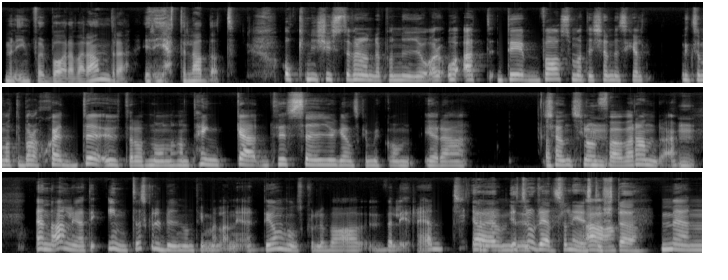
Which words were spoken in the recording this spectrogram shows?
Men inför bara varandra är det jätteladdat. Och ni kysste varandra på nyår. Och att det var som att det kändes helt... Liksom att det bara skedde utan att någon hann tänka. Det säger ju ganska mycket om era känslor mm. för varandra. Mm. Enda anledningen att det inte skulle bli någonting mellan er det är om hon skulle vara väldigt rädd. Ja, jag, jag du- tror rädslan är det Ja. största. Men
